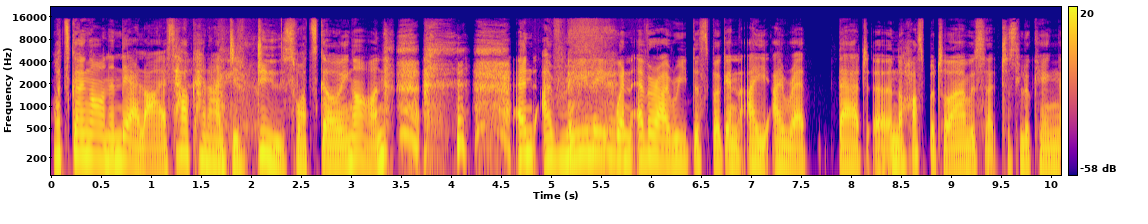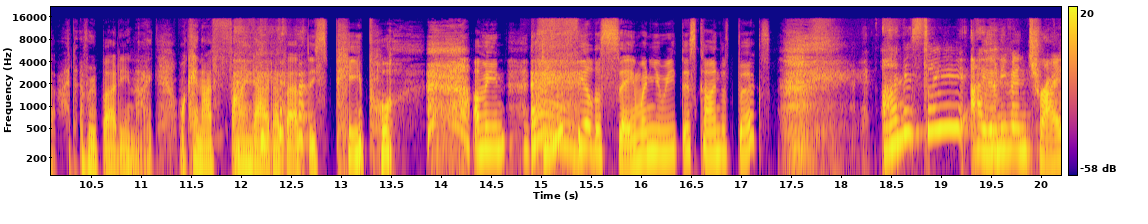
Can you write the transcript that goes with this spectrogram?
what's going on in their lives? How can I deduce what's going on? and I really, whenever I read this book, and I I read that uh, in the hospital. I was uh, just looking at everybody and like, what can I find out about these people? I mean, do you feel the same when you read this kind of books? Honestly, I don't even try.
